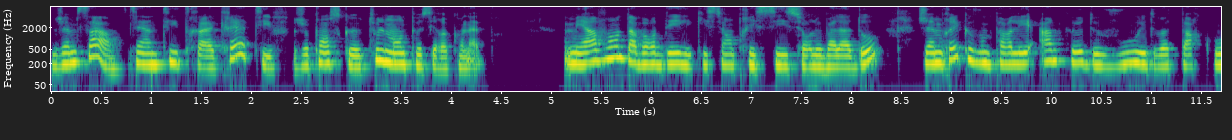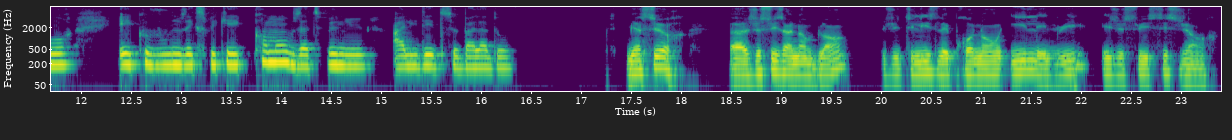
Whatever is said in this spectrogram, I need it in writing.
J'aime ça. C'est un titre euh, créatif. Je pense que tout le monde peut s'y reconnaître. Mais avant d'aborder les questions précises sur le balado, j'aimerais que vous me parliez un peu de vous et de votre parcours et que vous nous expliquiez comment vous êtes venu à l'idée de ce balado. Bien sûr, euh, je suis un homme blanc. J'utilise les pronoms il et lui et je suis cisgenre.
